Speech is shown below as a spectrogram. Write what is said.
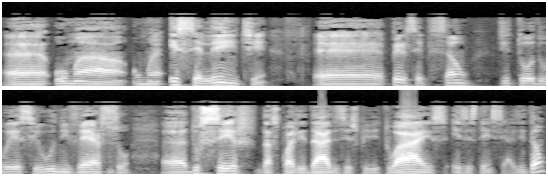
uh, uma, uma excelente uh, percepção de todo esse universo uh, do ser, das qualidades espirituais, existenciais. Então,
